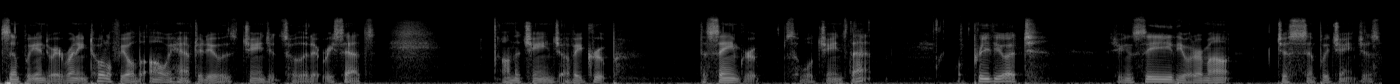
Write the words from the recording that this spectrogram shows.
simply into a running total field, all we have to do is change it so that it resets on the change of a group, the same group. So we'll change that. We'll preview it. As you can see, the order amount just simply changes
